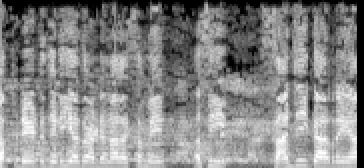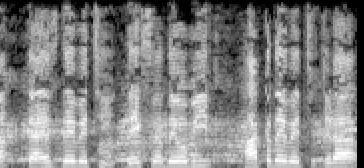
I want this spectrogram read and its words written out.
ਅਪਡੇਟ ਜਿਹੜੀ ਆ ਤੁਹਾਡੇ ਨਾਲ ਇਸ ਸਮੇਂ ਅਸੀਂ ਸਾਂਝੀ ਕਰ ਰਹੇ ਹਾਂ। ਤਾਂ ਇਸ ਦੇ ਵਿੱਚ ਹੀ ਦੇਖ ਸਕਦੇ ਹੋ ਵੀ ਹੱਕ ਦੇ ਵਿੱਚ ਜਿਹੜਾ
